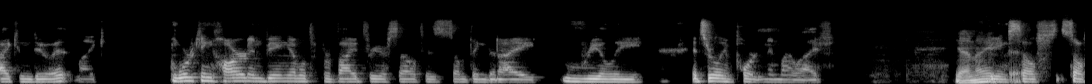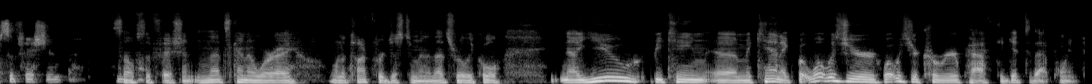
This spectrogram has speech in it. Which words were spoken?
I can do it. Like working hard and being able to provide for yourself is something that I really it's really important in my life. Yeah, and I being self self sufficient. Self sufficient. And that's kind of where I want to talk for just a minute. That's really cool. Now you became a mechanic, but what was your what was your career path to get to that point?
